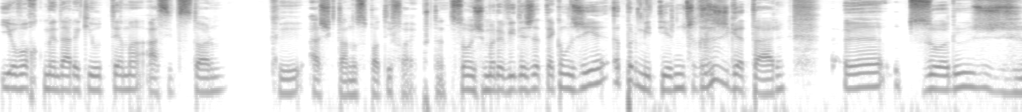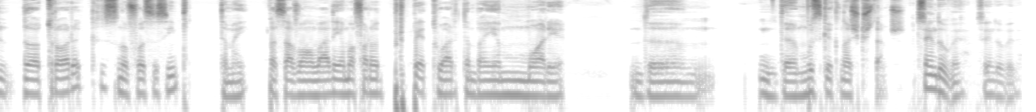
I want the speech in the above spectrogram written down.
E eu vou recomendar aqui o tema Acid Storm, que acho que está no Spotify. Portanto, são as maravilhas da tecnologia a permitir-nos resgatar eh, tesouros da outrora, que se não fosse assim, também passavam ao lado e é uma forma de perpetuar também a memória de- da música que nós gostamos. Sem dúvida, sem dúvida.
